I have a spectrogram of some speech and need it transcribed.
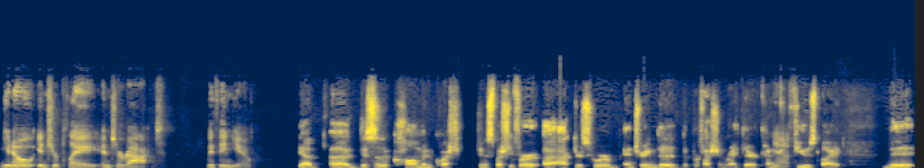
you know, interplay, interact within you? Yeah, uh, this is a common question, especially for uh, actors who are entering the the profession. Right, they're kind of yeah. confused by it. The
